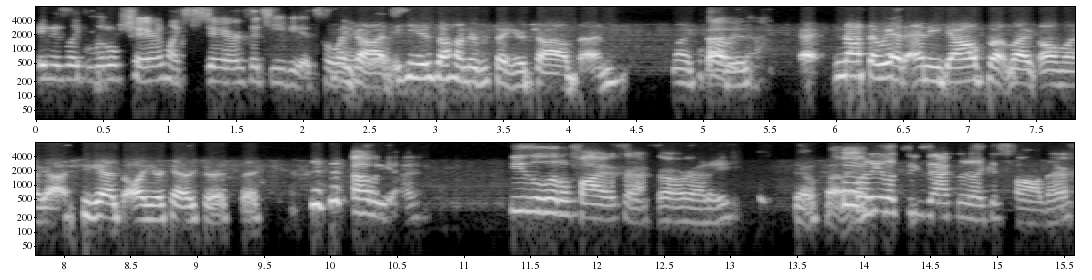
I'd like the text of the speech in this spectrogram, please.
in his like little chair and like stare at the TV. It's oh my god, he is hundred percent your child then. Like that Oh, is eh, not that we had any doubt, but like, oh my gosh, he has all your characteristics. Oh yeah. He's a little firecracker already. So funny. But he looks exactly like his father.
